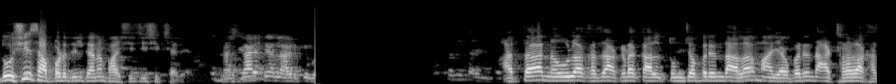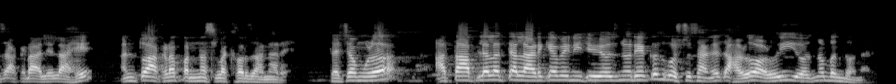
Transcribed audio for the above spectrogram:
दोषी सापडतील त्यांना फाशीची शिक्षा द्या. सरकारच्या लाडकी आता नऊ लाखाचा आकडा काल तुमच्यापर्यंत आला माझ्यापर्यंत अठरा लाखाचा आकडा आलेला आहे. आणि तो आकडा पन्नास लाखावर जाणार आहे. त्याच्यामुळं आता आपल्याला त्या लाडक्या बहिणीच्या योजनेवर एकच गोष्ट सांगायचं हळूहळू ही योजना बंद होणार आहे.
